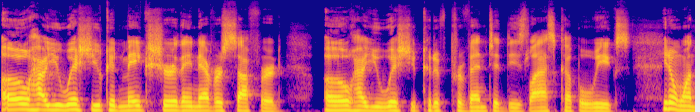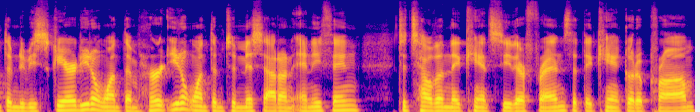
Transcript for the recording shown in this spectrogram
Oh, how you wish you could make sure they never suffered. Oh, how you wish you could have prevented these last couple weeks. You don't want them to be scared. You don't want them hurt. You don't want them to miss out on anything, to tell them they can't see their friends, that they can't go to prom,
